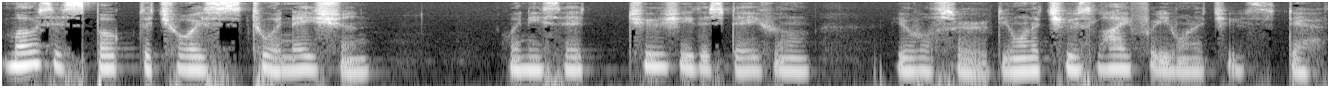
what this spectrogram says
Moses spoke the choice to a nation when he said, Choose ye this day whom you will serve. Do you want to choose life or do you want to choose death?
